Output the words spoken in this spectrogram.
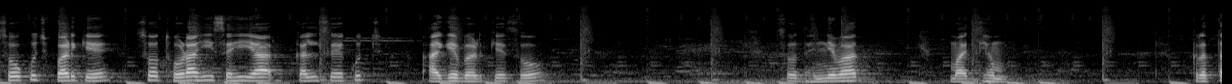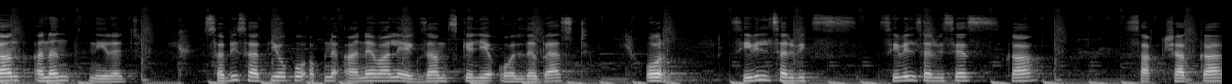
सो कुछ पढ़ के, सो थोड़ा ही सही यार, कल से कुछ आगे बढ़ के सो। सो धन्यवाद। माध्यम। कृतांत अनंत नीरज। सभी साथियों को अपने आने वाले एग्ज़ाम्स के लिए ऑल द बेस्ट और सिविल सर्विस सिविल सर्विसेज़ का साक्षात्कार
